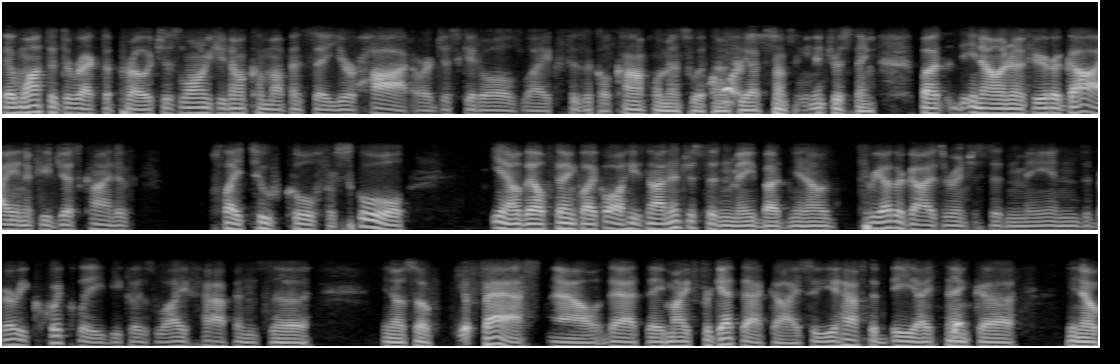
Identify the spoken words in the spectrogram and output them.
they want the direct approach as long as you don't come up and say you're hot or just get all like physical compliments with them if you have something interesting. But you know, and if you're a guy and if you just kind of play too cool for school, you know, they'll think like, oh, he's not interested in me, but you know, three other guys are interested in me, and very quickly because life happens. uh you know, so fast now that they might forget that guy. So you have to be, I think, uh, you know,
